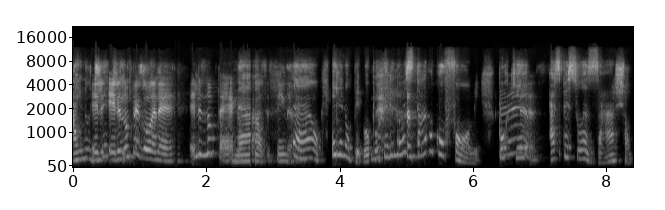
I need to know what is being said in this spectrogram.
Aí no ele, dia ele que... não pegou, né? Eles não pegam. Não, assim, não. não, ele não pegou porque ele não estava com fome. Porque é. as pessoas acham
